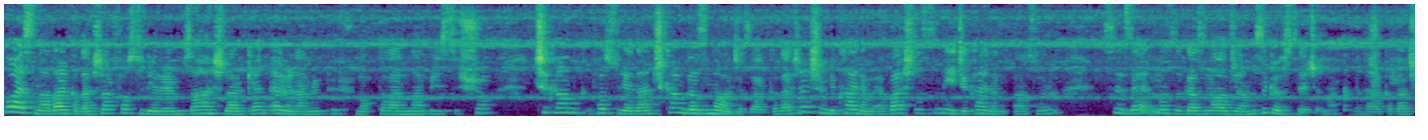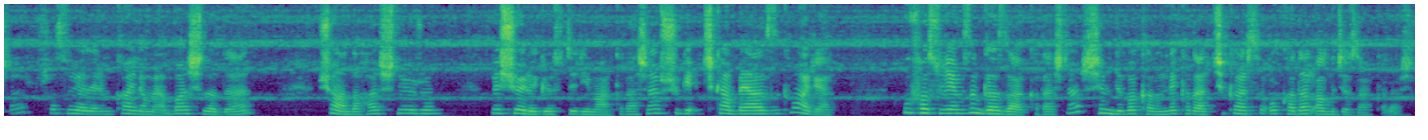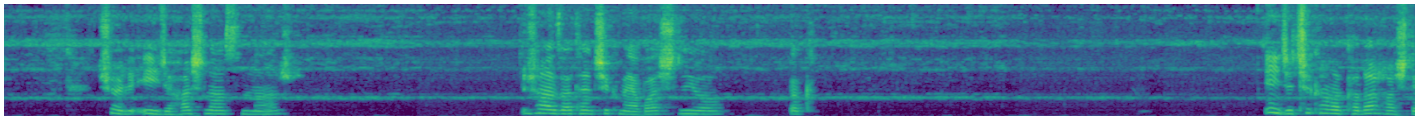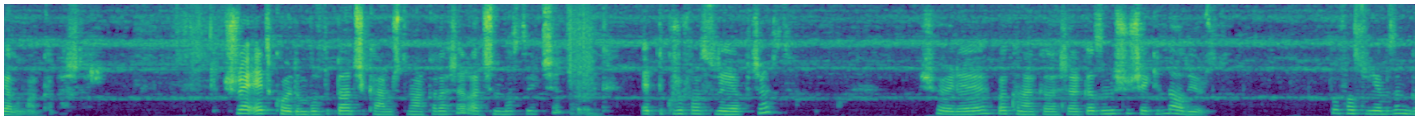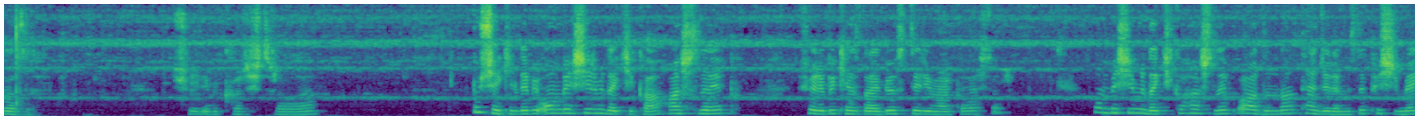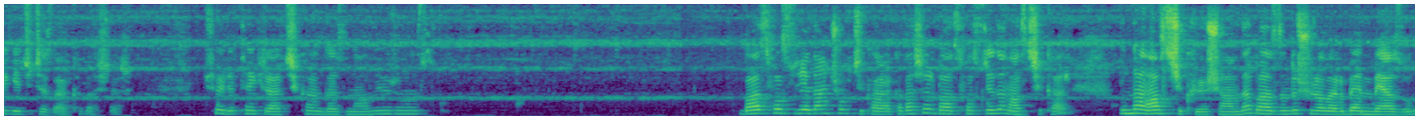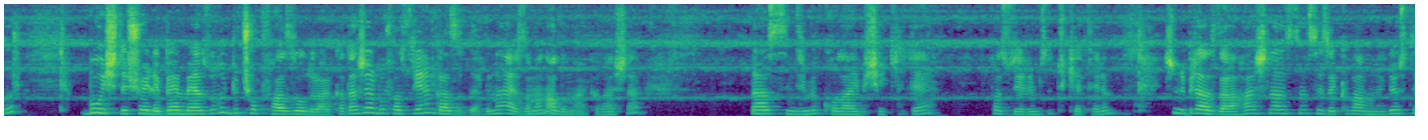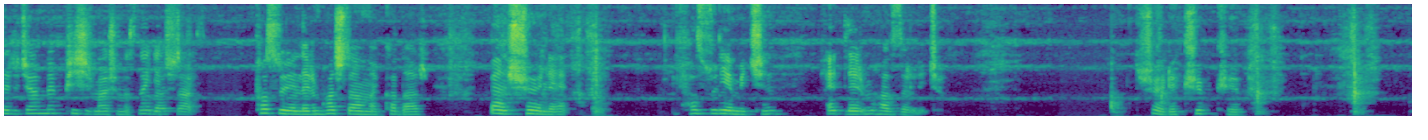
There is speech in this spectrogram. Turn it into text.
Bu esnada arkadaşlar fasulyelerimizi haşlarken en önemli püf noktalarından birisi şu. Çıkan fasulyeden çıkan gazını alacağız arkadaşlar. Şimdi kaynamaya başlasın. İyice kaynadıktan sonra size nasıl gazını alacağımızı göstereceğim arkadaşlar. arkadaşlar. Fasulyelerim kaynamaya başladı. Şu anda haşlıyorum. Ve şöyle göstereyim arkadaşlar. Şu çıkan beyazlık var ya. Bu fasulyemizin gazı arkadaşlar. Şimdi bakalım ne kadar çıkarsa o kadar alacağız arkadaşlar. Şöyle iyice haşlansınlar. Şu an zaten çıkmaya başlıyor. Bakın. İyice çıkana kadar haşlayalım arkadaşlar. Şuraya et koydum. Buzluktan çıkarmıştım arkadaşlar açılması için. Etli kuru fasulye yapacağız. Şöyle bakın arkadaşlar gazını şu şekilde alıyoruz. Bu fasulyemizin gazı. Şöyle bir karıştıralım. Bu şekilde bir 15-20 dakika haşlayıp şöyle bir kez daha göstereyim arkadaşlar. 15-20 dakika haşlayıp ardından tenceremizde pişirmeye geçeceğiz arkadaşlar. Şöyle tekrar çıkan gazını alıyoruz. Bazı fasulyeden çok çıkar arkadaşlar. Bazı fasulyeden az çıkar. Bundan az çıkıyor şu anda. Bazılarında şuraları bembeyaz olur. Bu işte şöyle bembeyaz olur. Bu çok fazla olur arkadaşlar. Bu fasulyenin gazıdır. Bunu her zaman alın arkadaşlar. Daha sindirimi kolay bir şekilde fasulyelerimizi tüketelim. Şimdi biraz daha haşlansın. Size kıvamını göstereceğim ve pişirme aşamasına geçeceğiz. Fasulyelerim haşlanana kadar ben şöyle fasulyem için etlerimi hazırlayacağım. Şöyle küp küp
